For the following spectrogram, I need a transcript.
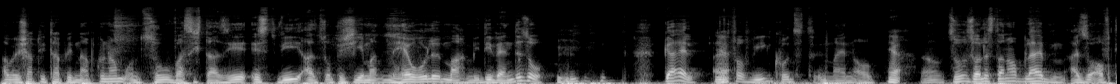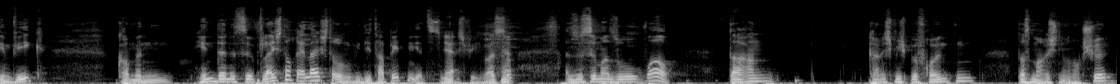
Aber ich habe die Tapeten abgenommen und so, was ich da sehe, ist wie, als ob ich jemanden herhole, mach mir die Wände so. Mhm. Geil. Einfach ja. wie Kunst in meinen Augen. Ja. ja. So soll es dann auch bleiben. Also auf dem Weg kommen Hindernisse, vielleicht auch Erleichterungen, wie die Tapeten jetzt zum ja. Beispiel, weißt du? Also es ist immer so, wow, daran kann ich mich befreunden, das mache ich nur noch schön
